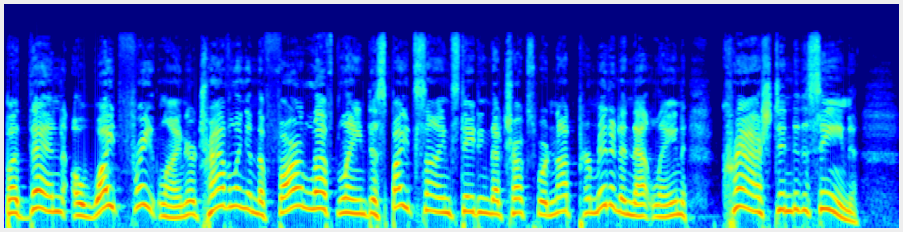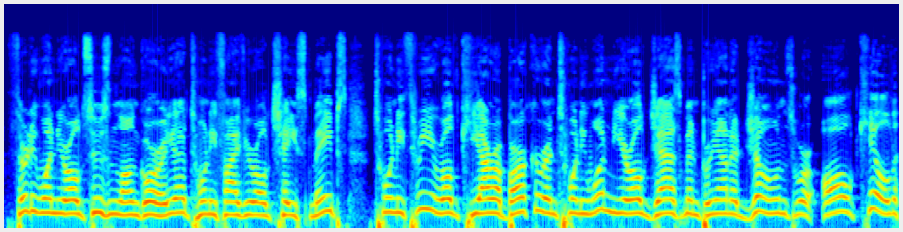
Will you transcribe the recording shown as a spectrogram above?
But then a white Freightliner traveling in the far left lane, despite signs stating that trucks were not permitted in that lane, crashed into the scene. 31 year old Susan Longoria, 25 year old Chase Mapes, 23 year old Kiara Barker, and 21 year old Jasmine Brianna Jones were all killed,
